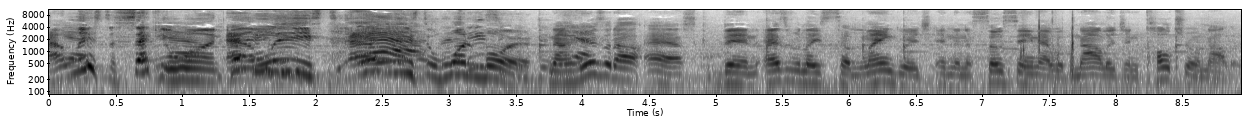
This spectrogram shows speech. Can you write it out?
At Yeah. least the second Yeah. one. At least. At Yeah, least the one least more. Now, Yeah. here's what I'll ask then as it relates to language and then associating that with knowledge and cultural knowledge.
